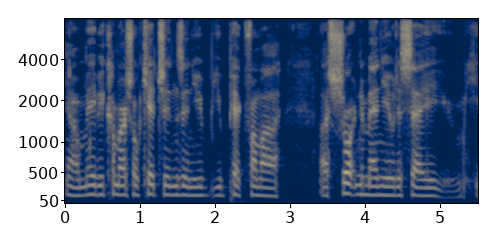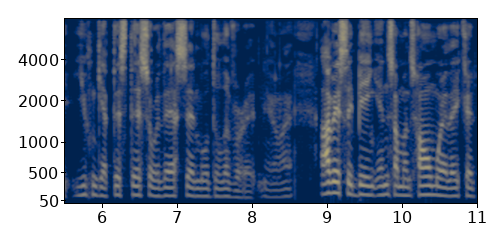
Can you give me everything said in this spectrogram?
you know, maybe commercial kitchens, and you you pick from a a shortened menu to say you can get this, this, or this, and we'll deliver it. You know, obviously being in someone's home where they could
